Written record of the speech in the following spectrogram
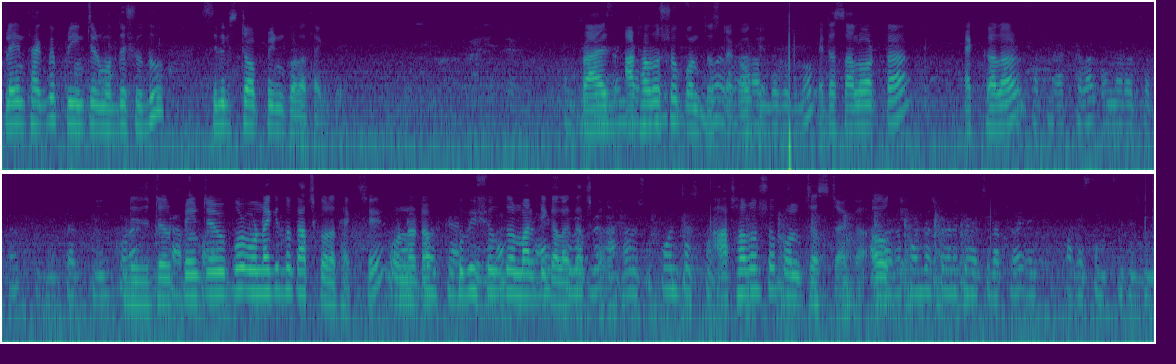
প্লেন থাকবে প্রিন্টের মধ্যে শুধু স্লিপ স্টপ প্রিন্ট করা থাকবে। প্রাইস আঠারোশো পঞ্চাশ টাকা ওকে এটা সালোয়ারটা এক কালার। এক কালার অন্যরা হচ্ছে আপনার ডিজিটাল প্রিন্ট করা ডিজিটাল প্রিন্টের উপর ওনা কিন্তু কাজ করা থাকছে। ওনাটা খুবই সুন্দর। মাল্টি কালার কাজ করা। 1850 টাকা। আঠারোশো পঞ্চাশ টাকা ওকে 1850 টাকা পেয়ে যাচ্ছেন আপনারা এই পাকিস্তানি থ্রি পিসগুলো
